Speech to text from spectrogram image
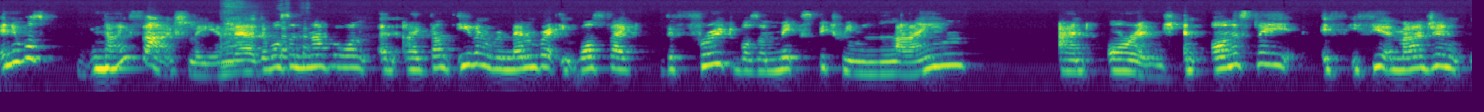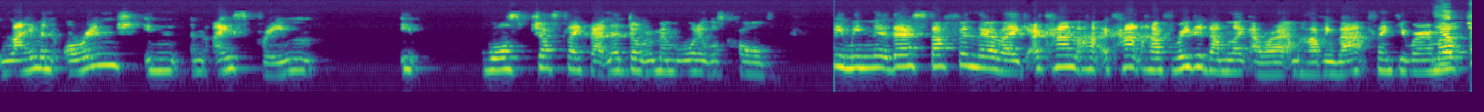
and it was nice actually. And there, there was another one, and I don't even remember. It was like the fruit was a mix between lime and orange. And honestly, if, if you imagine lime and orange in an ice cream, it was just like that. And I don't remember what it was called. I mean, there's stuff in there like I can't I can't half read it. I'm like, all right, I'm having that. Thank you very much.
